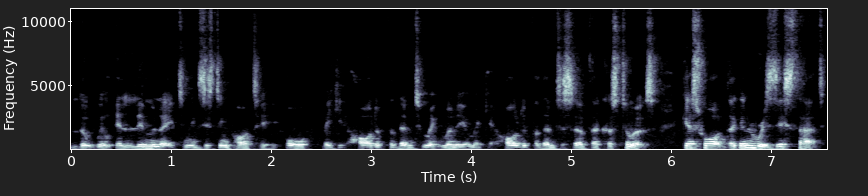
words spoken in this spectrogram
that will eliminate an existing party or make it harder for them to make money or make it harder for them to serve their customers, guess what? They're going to resist that.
